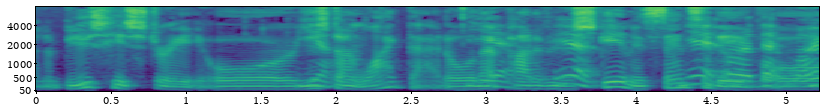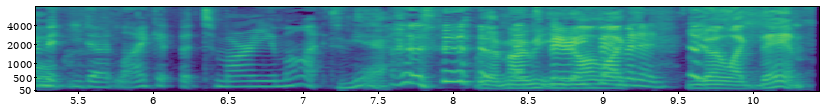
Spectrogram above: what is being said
an abuse history or you just don't like that or that part of your Yeah. skin is sensitive yeah or at that or- moment you don't like it but tomorrow you might Yeah. Or that moment you don't feminine. like you don't like them.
